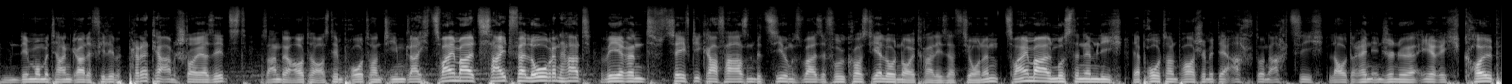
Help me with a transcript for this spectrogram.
in dem momentan gerade Philipp Pretter am Steuer sitzt, das andere Auto aus dem Proton Team gleich zweimal Zeit verloren hat während Safety Car Phasen bzw. Full Cost Yellow Neutralisationen. Zweimal musste nämlich der Proton Porsche mit der 88 laut Renningenieur Erich Kolb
